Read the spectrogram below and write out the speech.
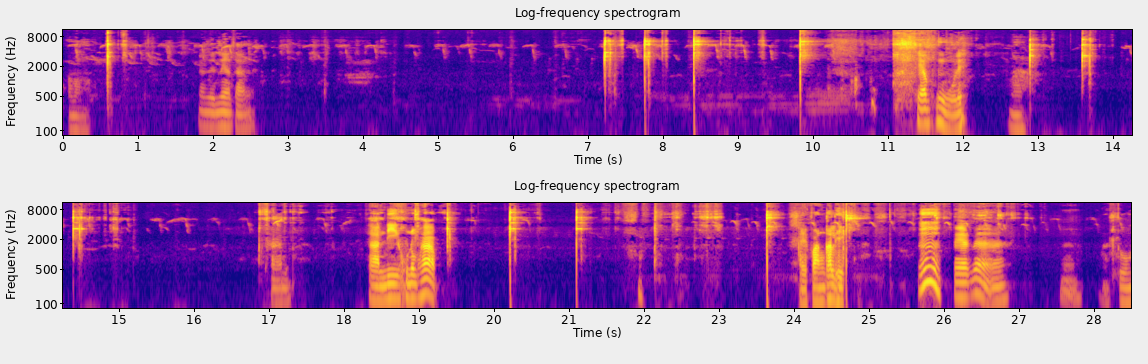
เอามานั่นเป็นเนื้อตามเลยแทบหูเลยมาทานทานดีคุณภาพไข่ฟังก็เล็ก อืมแตกเนี่ยนะอื มมาซูม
